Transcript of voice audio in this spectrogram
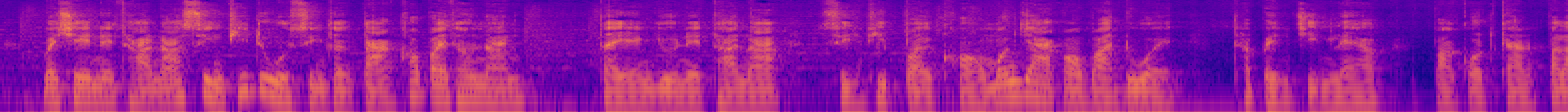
ำไม่ใช่ในฐานะสิ่งที่ดูดสิ่งต่างๆ เข้าไปเท่านั้น แต่ยังอยู่ในฐานะสิ่งที่ปล่อยของบางอย่างออกมาด้วย ถ้าเป็นจริงแล้ว ปรากฏการประห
